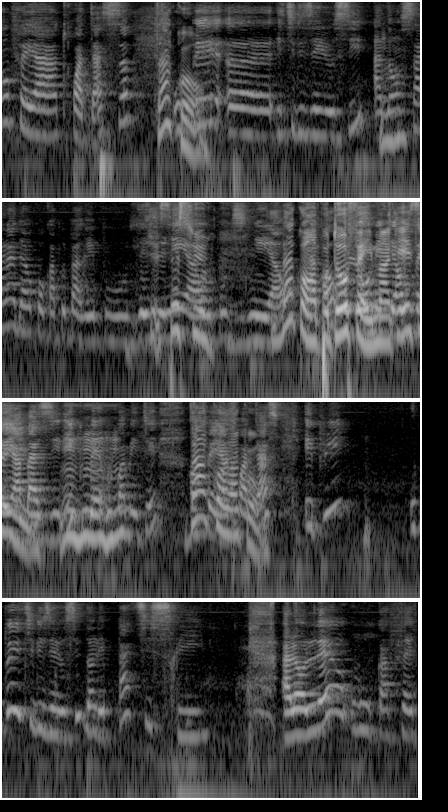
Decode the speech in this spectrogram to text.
en feuille à trois tasses. D'accord. On peut euh, utiliser aussi dans mm salade qu'on a préparé pour déjeuner ou pour dîner. D'accord, on peut tout faire, il manque feuille à basilic, mais on peut mettre en feuille à trois tasses. Et puis, on peut utiliser aussi dans les pâtisseries. Alors, là où on fait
